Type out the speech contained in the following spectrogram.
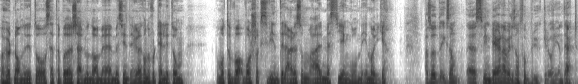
har hørt navnet ditt og sett deg på den skjermen da med, med Svindjegerne. Kan du fortelle litt om på en måte, hva, hva slags svindel er det som er mest gjengående i Norge? Altså? Eh, Svindeljegeren er veldig sånn forbrukerorientert.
